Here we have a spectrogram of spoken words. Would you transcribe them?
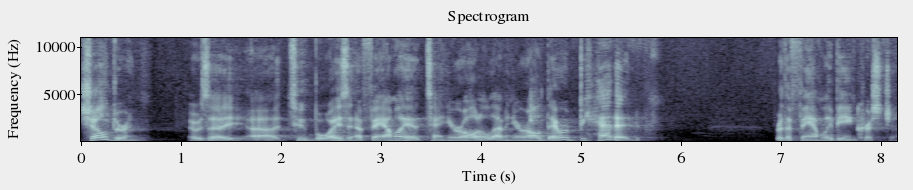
children there was a, uh, two boys in a family, a 10 year old and 11 year old. They were beheaded for the family being Christian.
